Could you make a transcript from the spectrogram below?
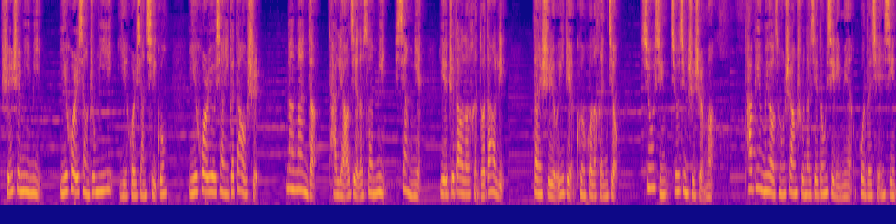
神神秘秘，一会儿像中医，一会儿像气功，一会儿又像一个道士。慢慢的，他了解了算命、相面。也知道了很多道理，但是有一点困惑了很久：修行究竟是什么？他并没有从上述那些东西里面获得前行，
